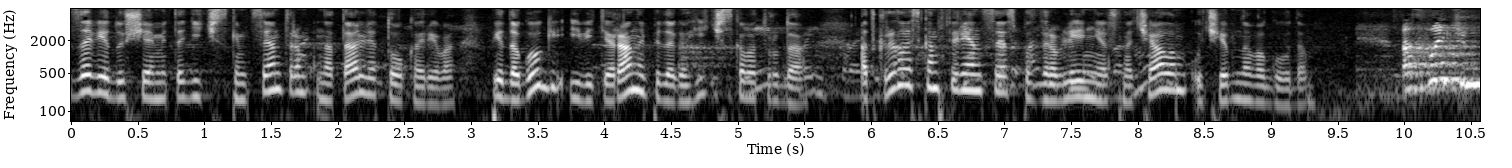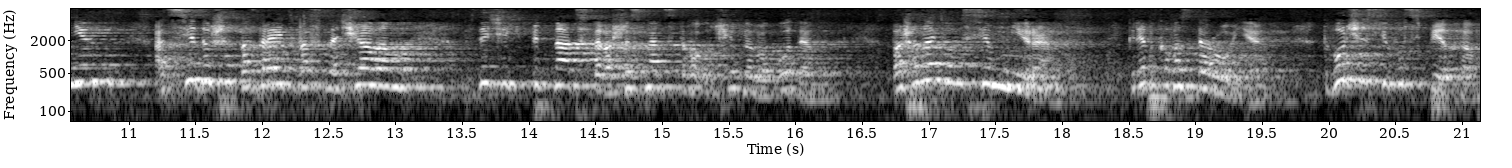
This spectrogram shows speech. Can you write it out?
заведующая методическим центром Наталья Токарева, педагоги и ветераны педагогического труда. Открылась конференция с поздравления с началом учебного года. Позвольте мне от всей души поздравить вас с началом 2015-16 учебного года, пожелать вам всем мира, крепкого здоровья, творческих успехов,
